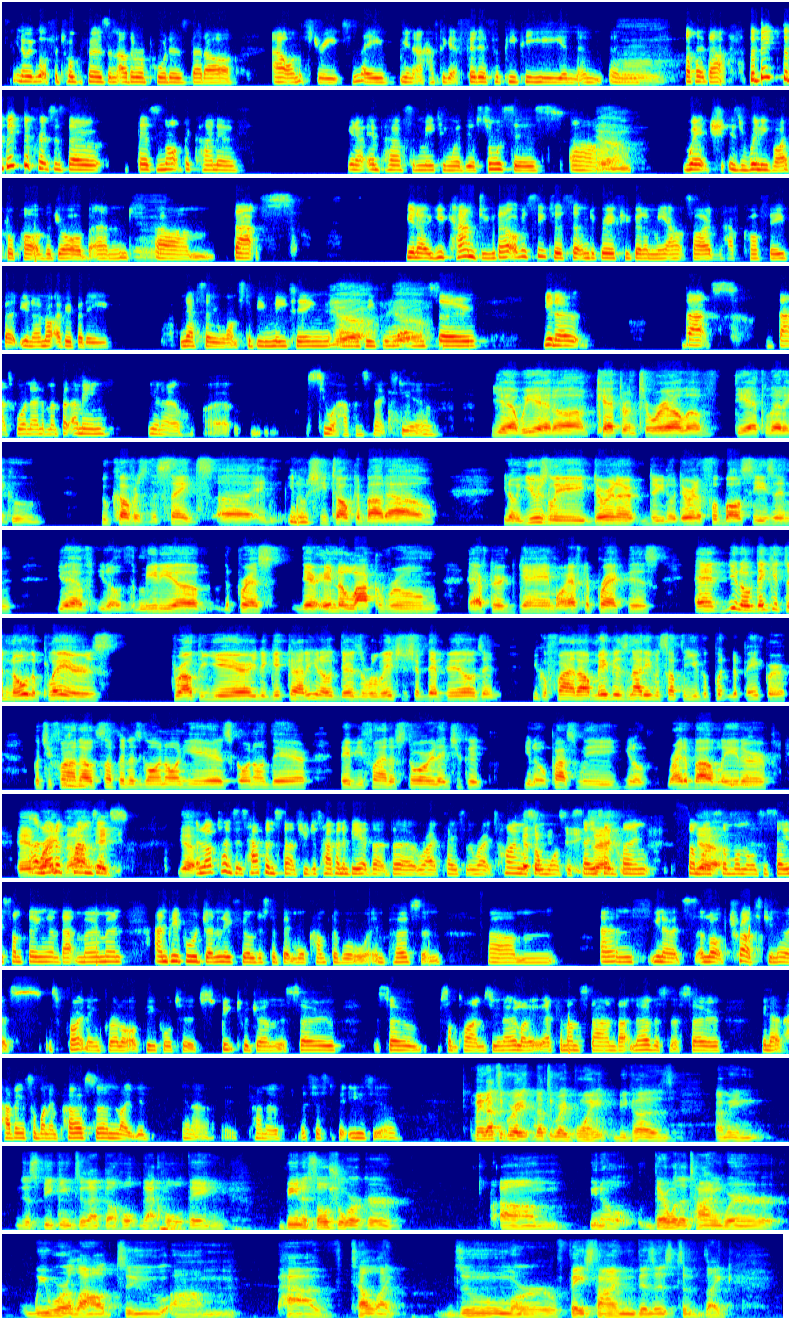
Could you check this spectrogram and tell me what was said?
you know, we've got photographers and other reporters that are out on the streets and they, you know, have to get fitted for PPE and, and, and mm. stuff like that. The big, the big difference is though, there's not the kind of, you know, in-person meeting with your sources, um, yeah. which is really vital part of the job. And mm. um, that's, you know, you can do that obviously to a certain degree if you're going to meet outside and have coffee, but you know, not everybody necessarily wants to be meeting yeah, um, people yeah. and so you know that's that's one element but i mean you know uh, see what happens next year yeah we had uh Katherine Terrell of the athletic who who covers the saints uh and you mm-hmm. know she talked about how you know usually during a you know during a football season you have you know the media the press they're in the locker room after a game or after practice and you know they get to know the players throughout the year. You get kind of you know there's a relationship that builds, and you can find out maybe it's not even something you can put in the paper, but you find mm-hmm. out something that's going on here, it's going on there. Maybe you find a story that you could you know possibly you know write about later. And a right lot of now, times it's yeah. A lot of times it's happenstance. You just happen to be at the, the right place at the right time, or someone wants to say exactly. something. Someone Yeah. someone wants to say something at that moment, and people generally feel just a bit more comfortable in person. Um, and you know, it's a lot of trust. You know, it's it's frightening for a lot of people to speak to a journalist. So so sometimes, you know, like I can understand that nervousness. So you know, having someone in person, like you, you know, it kind of it's just a bit easier. I mean, that's a great that's a great point because I mean, just speaking to that the whole that whole thing, being a social worker, um, you know, there was a time where we were allowed to um, have tell like Zoom or FaceTime visits to like,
